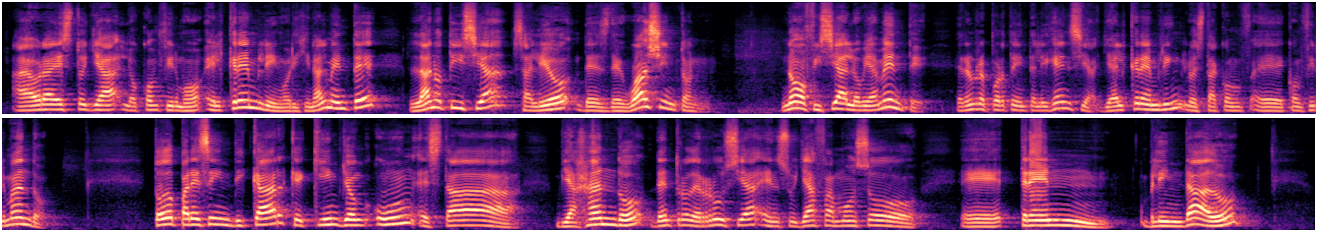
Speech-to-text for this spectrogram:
Ahora esto ya lo confirmó el Kremlin. Originalmente la noticia salió desde Washington, no oficial obviamente, era un reporte de inteligencia, ya el Kremlin lo está eh, confirmando. Todo parece indicar que Kim Jong-un está viajando dentro de Rusia en su ya famoso eh, tren blindado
